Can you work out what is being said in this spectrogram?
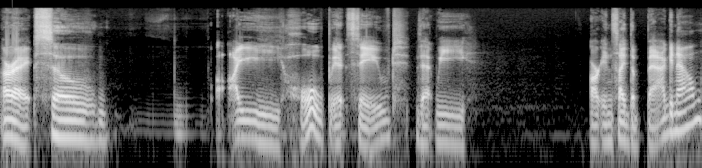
All right, so I hope it saved that we are inside the bag now.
